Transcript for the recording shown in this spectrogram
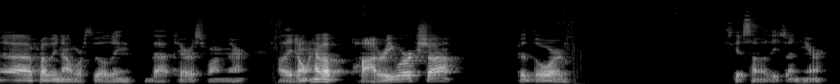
Uh, probably not worth building that terrace farm there. Oh, they don't have a pottery workshop? Good lord. Let's get some of these in here.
